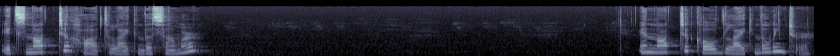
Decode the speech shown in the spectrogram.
It's not too hot like in the summer. And not too cold like in the winter.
